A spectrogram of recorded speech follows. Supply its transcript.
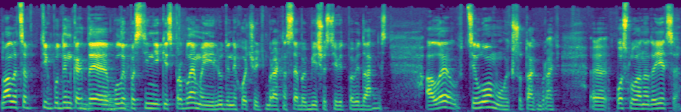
Ну але це в тих будинках, де були постійні якісь проблеми, і люди не хочуть брати на себе в більшості відповідальність. Але в цілому, якщо так брати, е, послуга надається,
